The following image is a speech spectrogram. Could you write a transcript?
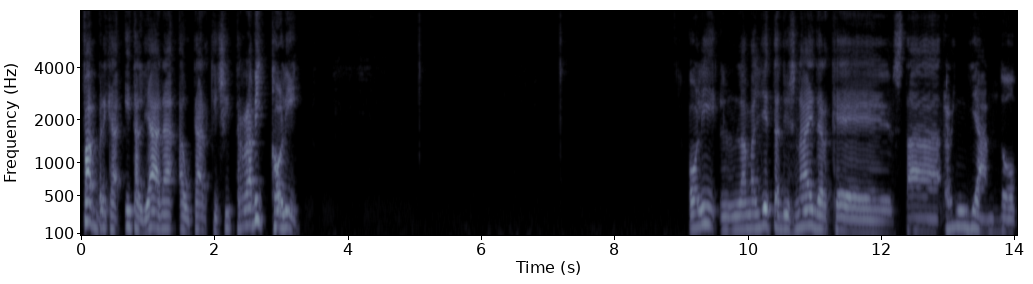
fabbrica italiana autarchici Trabiccoli. Ho lì la maglietta di Schneider che sta ringhiando,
